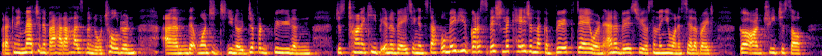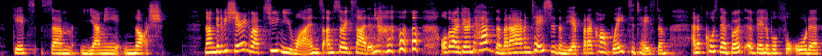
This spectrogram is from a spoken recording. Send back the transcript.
But I can imagine if I had a husband or children um, that wanted, you know, different food and just trying to keep innovating and stuff. Or maybe you've got a special occasion like a birthday or an anniversary or something you want to celebrate. Go on, treat yourself, get some yummy nosh. Now, I'm going to be sharing about two new wines. I'm so excited. Although I don't have them and I haven't tasted them yet, but I can't wait to taste them. And of course, they're both available for order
